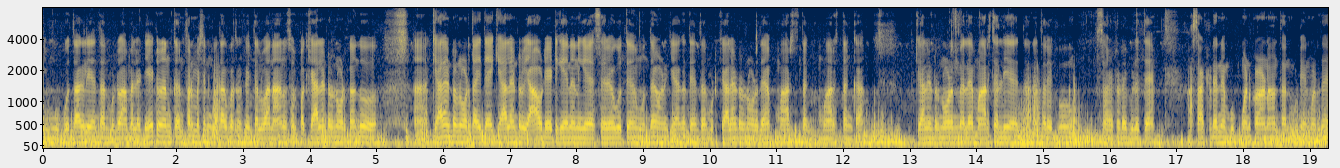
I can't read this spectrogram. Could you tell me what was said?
ನಿಮ್ಗೆ ಗೊತ್ತಾಗಲಿ ಅಂತ ಅಂದ್ಬಿಟ್ಟು, ಆಮೇಲೆ ಡೇಟು ನನ್ನ ಕನ್ಫರ್ಮೇಷನ್ ಗೊತ್ತಾಗಬೇಕಾಗೈತಲ್ವ? ನಾನು ಸ್ವಲ್ಪ ಕ್ಯಾಲೆಂಡರ್ ನೋಡ್ಕೊಂಡು ಕ್ಯಾಲೆಂಡರ್ ನೋಡ್ತಾ ಇದ್ದೆ. ಕ್ಯಾಲೆಂಡ್ರ್ ಯಾವ ಡೇಟ್ಗೆ ನನಗೆ ಸರಿ ಹೋಗುತ್ತೆ ಹೊಂದಾಣಿಕೆ ಆಗುತ್ತೆ ಅಂತ ಅಂದ್ಬಿಟ್ಟು ಕ್ಯಾಲೆಂಡರ್ ನೋಡಿದೆ. ಮಾರ್ಚ್ ತನಕ ಮಾರ್ಚ್ ತನಕ. ಕ್ಯಾಲೆಂಡರ್ ನೋಡಿದ್ಮೇಲೆ ಮಾರ್ಚಲ್ಲಿ ಹದಿನಾರನೇ ತಾರೀಕು ಸ್ಯಾಟರ್ಡೇ ಬೀಳುತ್ತೆ. ಆ ಸ್ಯಾಟರ್ಡೇನೇ ಬುಕ್ ಮಾಡ್ಕೊಳ್ಳೋಣ ಅಂತ ಅಂದ್ಬಿಟ್ಟು ಏನು ಮಾಡಿದೆ,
